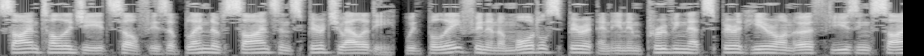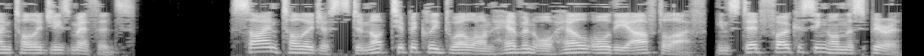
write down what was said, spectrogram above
Scientology itself is a blend of science and spirituality, with belief in an immortal spirit and in improving that spirit here on Earth using Scientology's methods. Scientologists do not typically dwell on heaven or hell or the afterlife, instead focusing on the spirit.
